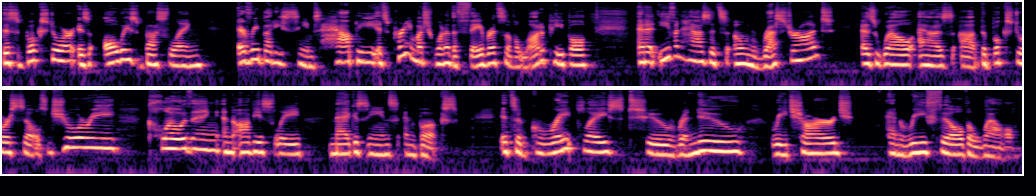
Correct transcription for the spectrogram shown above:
This bookstore is always bustling. Everybody seems happy. It's pretty much one of the favorites of a lot of people. And it even has its own restaurant, as well as uh, the bookstore sells jewelry, clothing, and obviously magazines and books. It's a great place to renew, recharge, and refill the well.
